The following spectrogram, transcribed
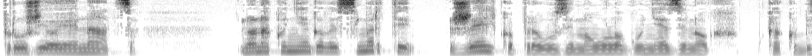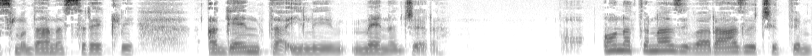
pružio je Naca, no nakon njegove smrti Željko preuzima ulogu njezinog, kako bismo danas rekli, agenta ili menadžera. Ona to naziva različitim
